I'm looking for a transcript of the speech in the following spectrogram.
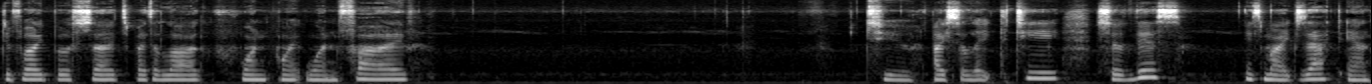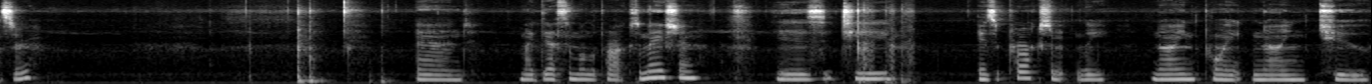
Divide both sides by the log 1.15 to isolate the t. So this is my exact answer. And my decimal approximation is t is approximately 9.92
